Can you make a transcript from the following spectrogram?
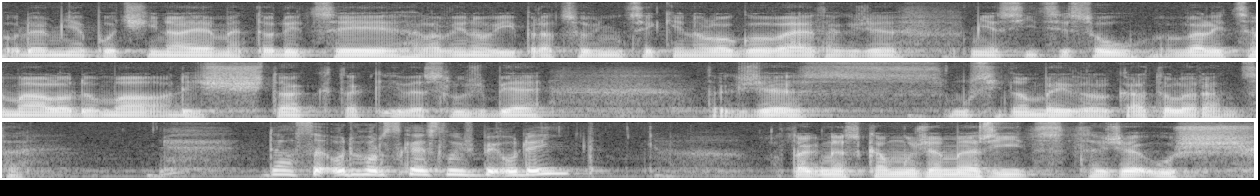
ode mě počínaje metodici, hlavinoví pracovníci, kinologové, takže v měsíci jsou velice málo doma a když tak, tak i ve službě. Takže musí tam být velká tolerance. Dá se od horské služby odejít? Tak dneska můžeme říct, že už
